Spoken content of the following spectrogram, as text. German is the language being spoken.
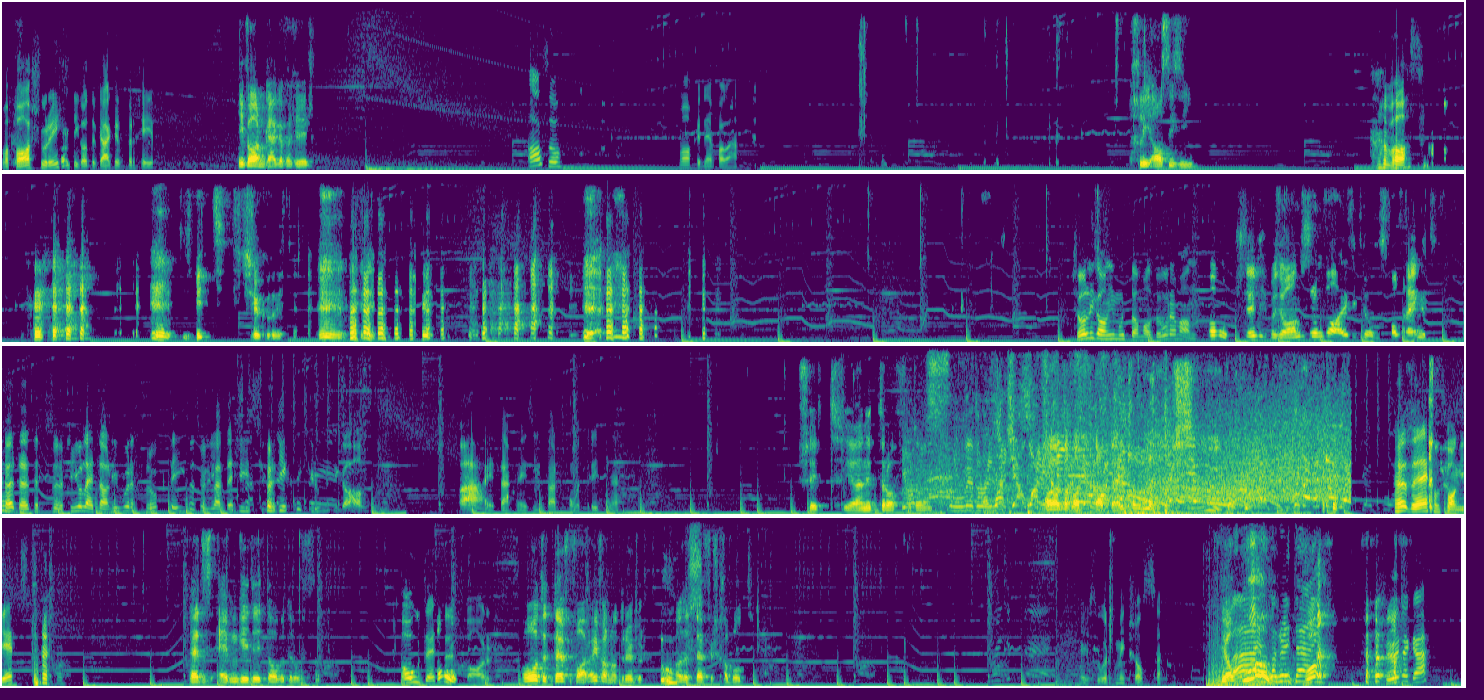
Wo fährst du richtig oder Gegenverkehr? Ich fahre im Gegenverkehr. Also. Mach in dem Fall auch. Ein bisschen assi sein. Was? Nicht, schon gut. Entschuldigung, ich muss da mal durch, Mann. oh, stimmt, ich muss ja andersrum fahren, ich finde das voll verhängt. So ein Violett, da habe ich nur zurückgedingt, weil ich glaube, der schießt so richtig grusig an. Ah, ich dachte mir, seitwärts kommen wir drin. Shit, ja, nicht getroffen. Da. Oh, da hat der schon wieder Shit. Der kommt fang jetzt. Der hat das MG dort oben drauf. Oh, der Oh. ist Fahrer. Oh, der Töff fahrt einfach noch drüber. Oh, der Töff ist kaputt. Er ist super auf mich geschossen. Ja, wow! Wow! Schöne, gell?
